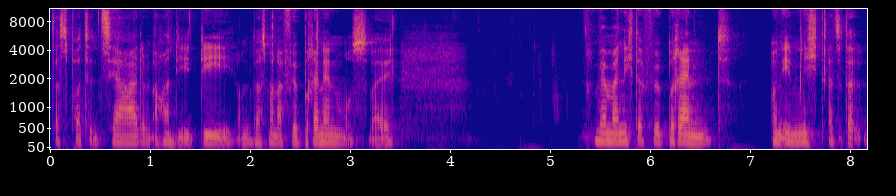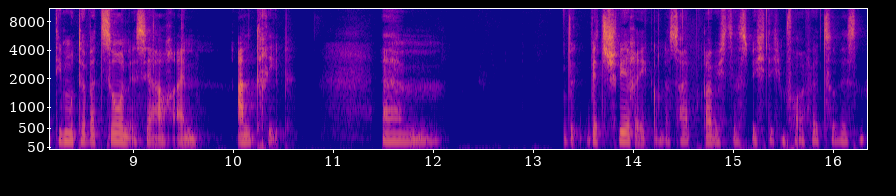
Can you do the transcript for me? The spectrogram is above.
das Potenzial und auch an die Idee und was man dafür brennen muss, weil wenn man nicht dafür brennt und eben nicht, also die Motivation ist ja auch ein Antrieb, ähm, wird es schwierig und deshalb glaube ich, ist es wichtig im Vorfeld zu wissen.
